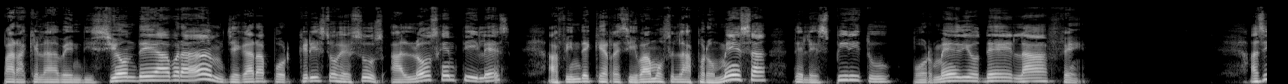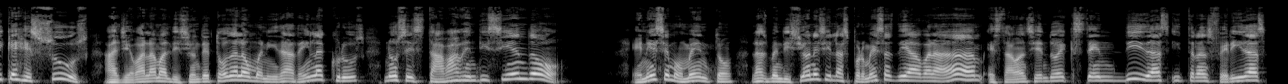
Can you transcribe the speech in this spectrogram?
para que la bendición de Abraham llegara por Cristo Jesús a los gentiles, a fin de que recibamos la promesa del Espíritu por medio de la fe. Así que Jesús, al llevar la maldición de toda la humanidad en la cruz, nos estaba bendiciendo. En ese momento, las bendiciones y las promesas de Abraham estaban siendo extendidas y transferidas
